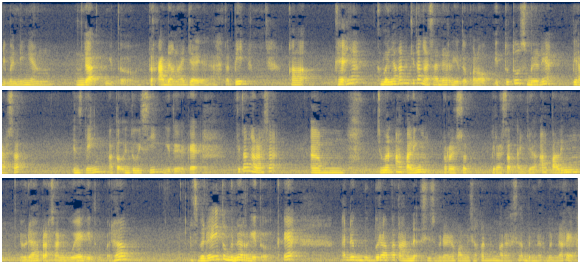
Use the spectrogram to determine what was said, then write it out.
dibanding yang enggak gitu. Terkadang aja ya. Tapi kalau kayaknya kebanyakan kita nggak sadar gitu kalau itu tuh sebenarnya pirasat insting atau intuisi gitu ya. Kayak kita ngerasa um, cuman ah paling pirasat pirasat aja. Ah paling yaudah perasaan gue gitu. Padahal sebenarnya itu bener gitu. Kayak ada beberapa tanda sih sebenarnya kalau misalkan lo ngerasa bener-bener ya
